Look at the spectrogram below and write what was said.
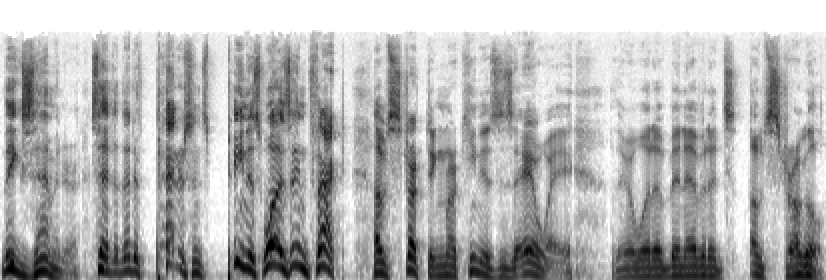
The examiner said that if Patterson's penis was, in fact, obstructing Martinez's airway, there would have been evidence of struggle.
